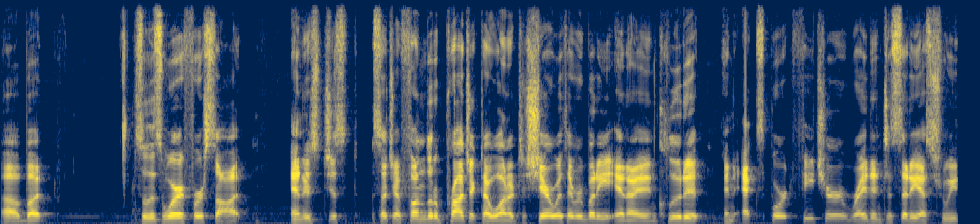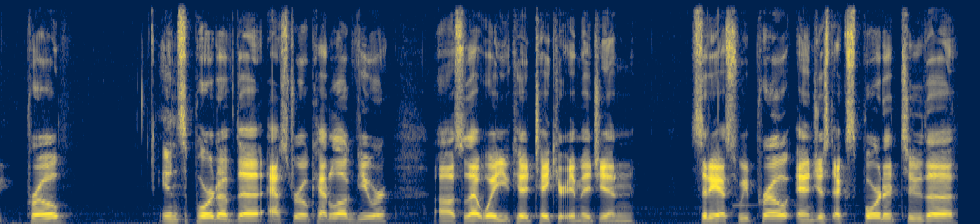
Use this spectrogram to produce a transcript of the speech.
Uh, but so this is where I first saw it and it's just such a fun little project I wanted to share with everybody and I included an export feature right into SETI Suite Pro in support of the Astro catalog viewer. Uh, so that way you could take your image in SETI Suite Pro and just export it to the,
